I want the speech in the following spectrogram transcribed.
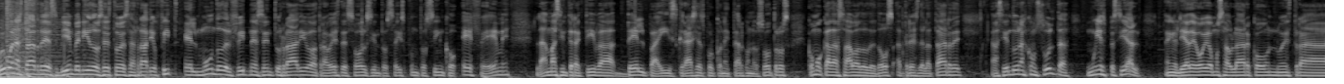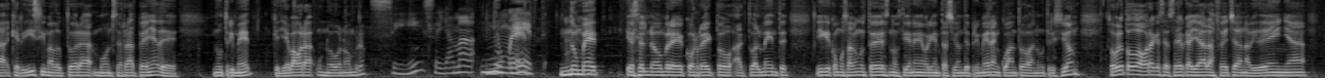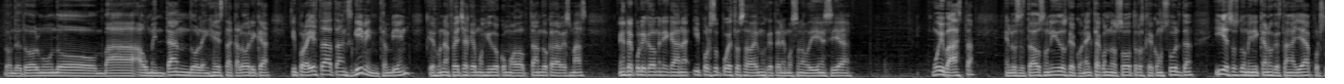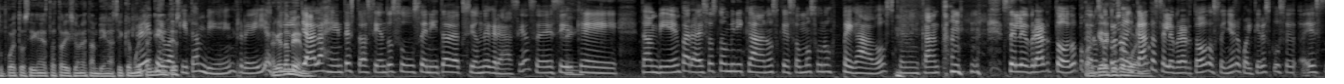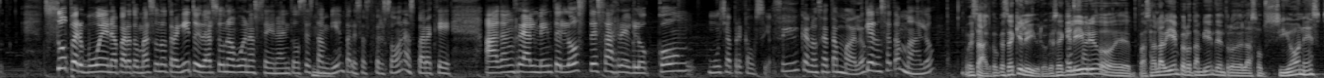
Muy buenas tardes, bienvenidos. Esto es Radio Fit, el mundo del fitness en tu radio a través de Sol 106.5 FM, la más interactiva del país. Gracias por conectar con nosotros, como cada sábado de 2 a 3 de la tarde, haciendo una consulta muy especial. En el día de hoy vamos a hablar con nuestra queridísima doctora Montserrat Peña de Nutrimed, que lleva ahora un nuevo nombre. Sí, se llama Numed. Numed que es el nombre correcto actualmente y que como saben ustedes nos tiene orientación de primera en cuanto a nutrición, sobre todo ahora que se acerca ya la fecha navideña, donde todo el mundo va aumentando la ingesta calórica. Y por ahí está Thanksgiving también, que es una fecha que hemos ido como adoptando cada vez más en República Dominicana. Y por supuesto sabemos que tenemos una audiencia muy vasta en los Estados Unidos, que conecta con nosotros, que consulta, y esos dominicanos que están allá, por supuesto, siguen estas tradiciones también. Así que muy Rey, pendientes. Pero aquí también, Rey, aquí, ya la gente está haciendo su cenita de acción de gracias, es decir, que también para esos dominicanos que somos unos pegados, que nos encantan celebrar todo, porque a nosotros nos encanta celebrar todo, señores, cualquier excusa es súper buena para tomarse unos traguitos y darse una buena cena. Entonces, mm. también para esas personas, para que hagan realmente los desarreglos con mucha precaución. Sí, que no sea tan malo. Que no sea tan malo. Exacto, que sea equilibrio, que sea equilibrio, eh, pasarla bien, pero también dentro de las opciones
